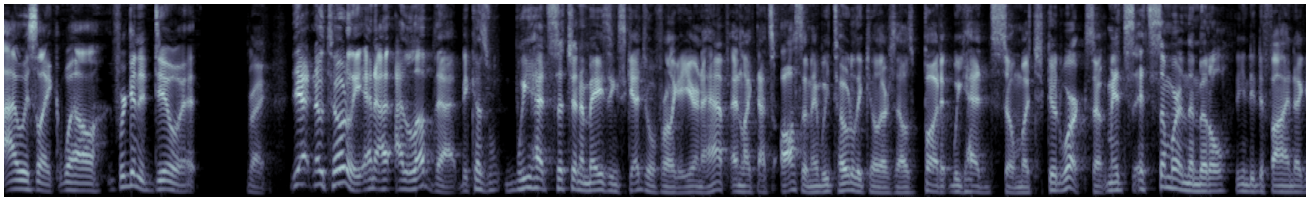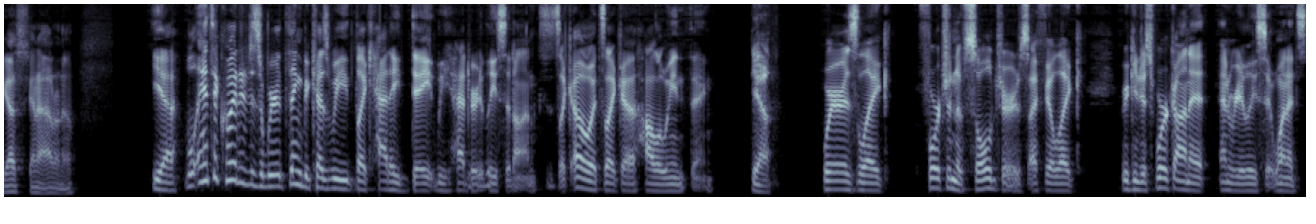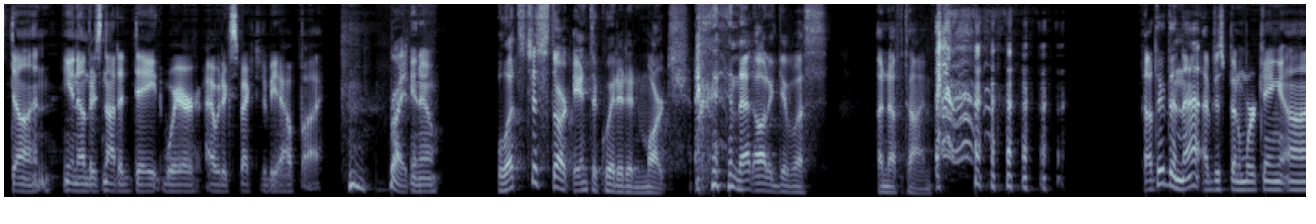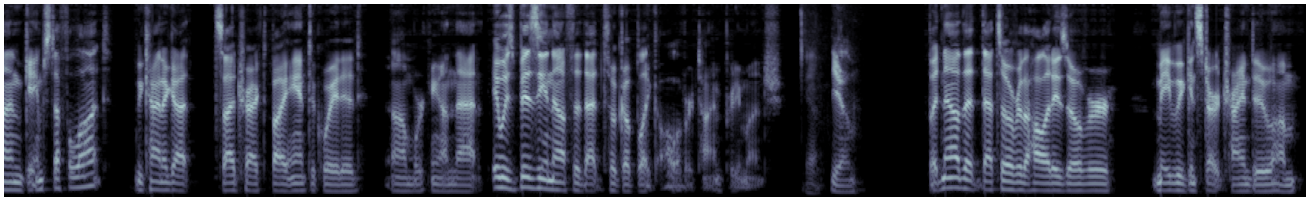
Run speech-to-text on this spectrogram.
I was like, well, if we're gonna do it, Right. Yeah, no, totally. And I, I love that because we had such an amazing schedule for like a year and a half. And like that's awesome. And we totally killed ourselves, but we had so much good work. So I mean it's it's somewhere in the middle you need to find, I guess. You know, I don't know. yeah. Well, antiquated is a weird thing because we like had a date we had to release it on because it's like, oh, it's like a Halloween thing. Yeah. Whereas like Fortune of Soldiers, I feel like we can just work on it and release it when it's done. You know, there's not a date where I would expect it to be out by. Hmm. Right. You know. Well, let's just start antiquated in March. and that ought to give us enough time. Other than that, I've just been working on game stuff a lot. We kind of got sidetracked by Antiquated, um, working on that. It was busy enough that that took up like all of our time pretty much. Yeah. Yeah. But now that that's over, the holiday's over, maybe we can start trying to, um,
